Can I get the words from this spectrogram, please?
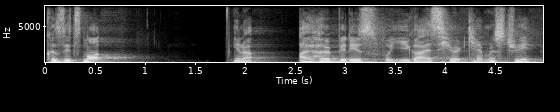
Because it's not, you know, I hope it is for you guys here at Chemistry,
